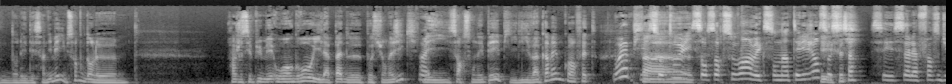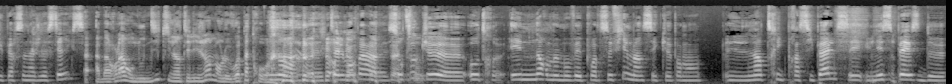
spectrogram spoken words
dans les dessins animés, il me semble que dans le. Enfin, je sais plus, mais où en gros, il a pas de potion magique, Ouais. mais il sort son épée et puis il y va quand même, quoi, en fait. Ouais, puis Enfin, surtout, euh, il s'en sort souvent avec son intelligence Et aussi. c'est ça. C'est ça la force du personnage d'Astérix. Ah, bah alors là, on nous dit qu'il est intelligent, mais on le voit pas trop. hein. Non, euh, Genre, tellement pas. Surtout que, euh, autre énorme mauvais point de ce film, hein, c'est que pendant l'intrigue principale, c'est une espèce de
